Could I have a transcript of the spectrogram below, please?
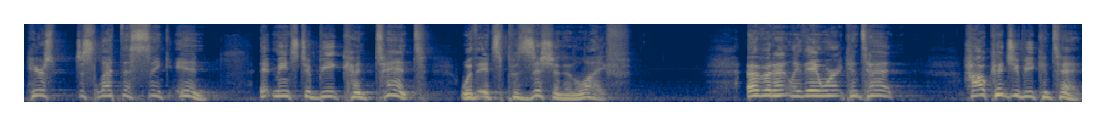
Here's just let this sink in. It means to be content with its position in life. Evidently, they weren't content. How could you be content?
